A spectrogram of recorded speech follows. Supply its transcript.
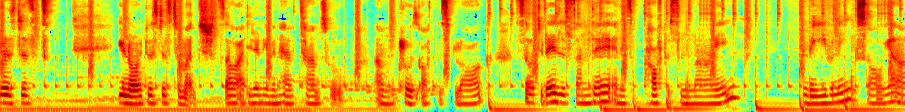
was just you know it was just too much. So i didn't even have time to um, close off this vlog. So today is a sunday and it's half past nine in the evening. So yeah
